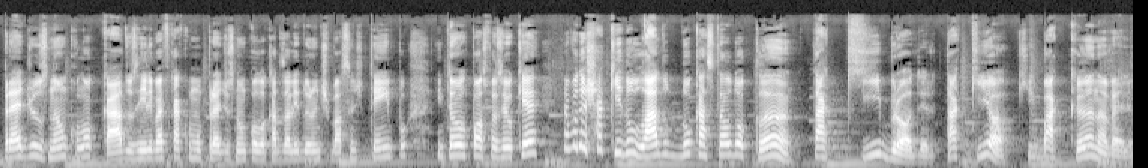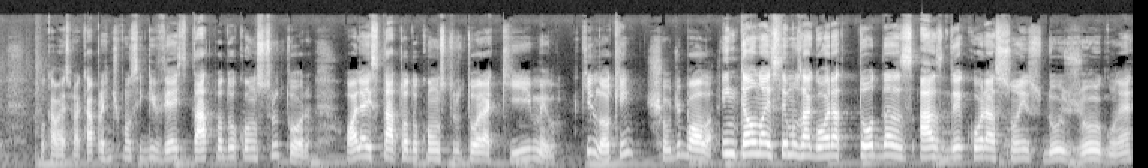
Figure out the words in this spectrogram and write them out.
Prédios não colocados. E ele vai ficar como prédios não colocados ali durante bastante tempo. Então eu posso fazer o quê? Eu vou deixar aqui do lado do Castelo do Clã. Tá aqui, brother. Tá aqui, ó. Que bacana, velho. Vou colocar mais pra cá pra gente conseguir ver a estátua do construtor. Olha a estátua do construtor aqui, meu. Que hein? Show de bola. Então nós temos agora todas as decorações do jogo, né?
